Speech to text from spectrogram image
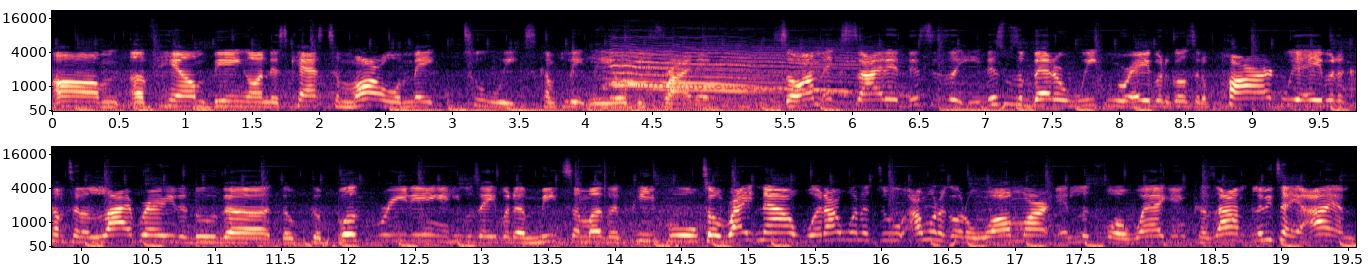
um, of him being on this cast. Tomorrow will make two weeks completely. It'll be Friday. So I'm excited. This is a this was a better week. We were able to go to the park. We were able to come to the library to do the, the, the book reading and he was able to meet some other people. So right now, what I want to do, I want to go to Walmart and look for a wagon because I'm, let me tell you, I am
